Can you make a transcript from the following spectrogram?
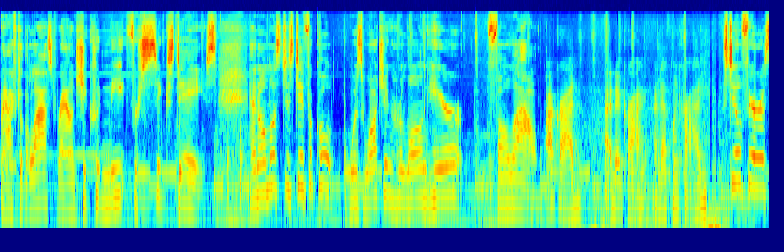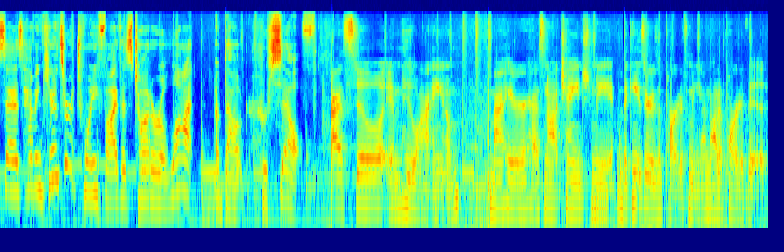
After the last round, she couldn't eat for six days. And almost as difficult was watching her long hair fall out. I cried. I did cry. I definitely cried. Still, Farrah says having cancer at 25 has taught her a lot about herself. I still am who I am. My hair has not changed me. The cancer is a part of me. I'm not a part of it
